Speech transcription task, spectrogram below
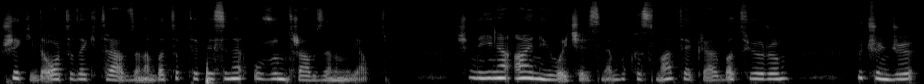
bu şekilde ortadaki trabzana batıp tepesine uzun trabzanımı yaptım. Şimdi yine aynı yuva içerisine bu kısma tekrar batıyorum. Üçüncü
